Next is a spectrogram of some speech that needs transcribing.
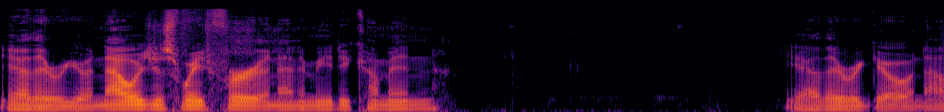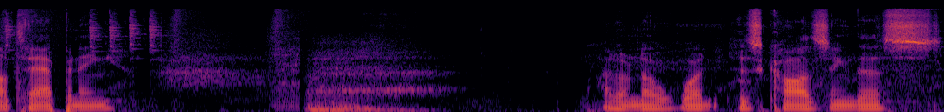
Yeah, there we go. Now we just wait for an enemy to come in. Yeah, there we go. Now it's happening. I don't know what is causing this.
